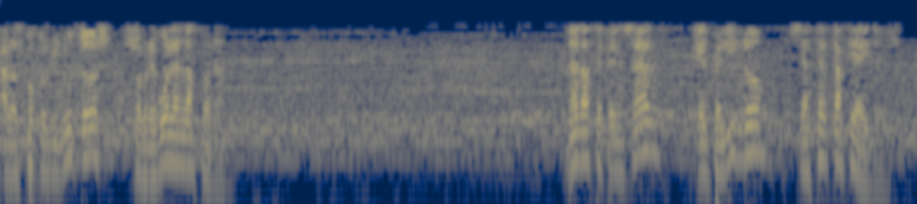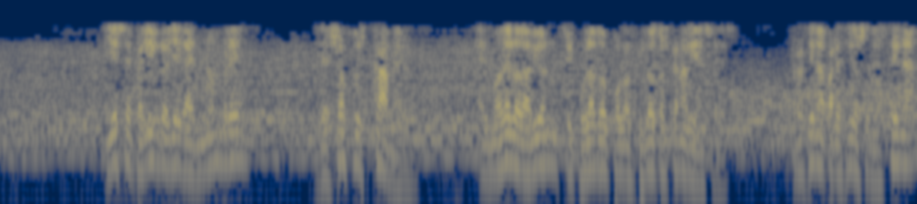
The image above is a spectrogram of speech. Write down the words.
A los pocos minutos sobrevuelan la zona. Nada hace pensar que el peligro se acerca hacia ellos. Y ese peligro llega en nombre de Sophus Camel, el modelo de avión tripulado por los pilotos canadienses. Recién aparecidos en escena,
